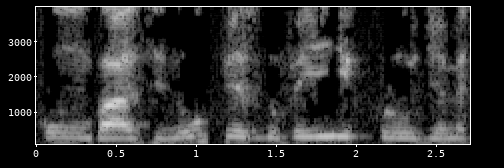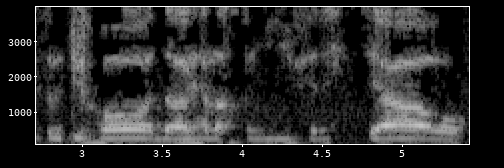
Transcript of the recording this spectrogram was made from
com base no peso do veículo, diâmetro de roda, relação de diferencial,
